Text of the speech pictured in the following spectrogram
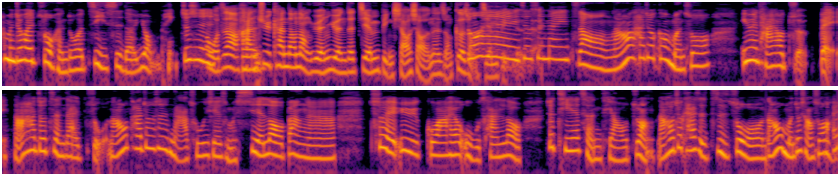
他们就会做很多祭祀的用品。就是、哦、我知道韩剧看到那种圆圆的煎饼，小小的那种各种煎饼，对，就是那一种。然后他就跟我们说。因为他要准备，然后他就正在做，然后他就是拿出一些什么蟹肉棒啊、翠玉瓜，还有午餐肉，就贴成条状，然后就开始制作哦。然后我们就想说，哎，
